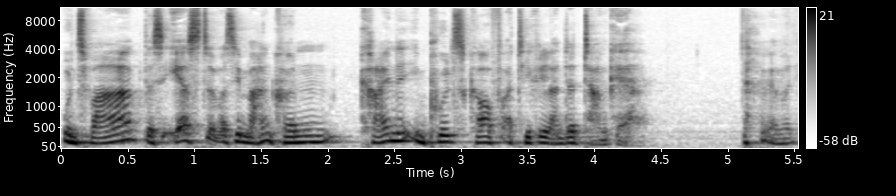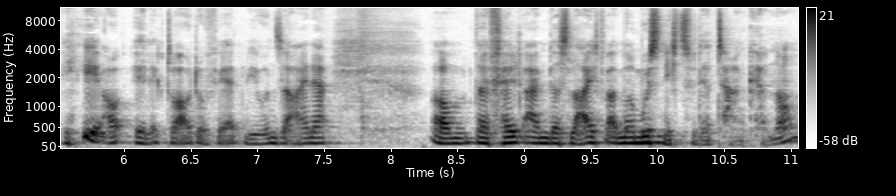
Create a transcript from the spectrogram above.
Und zwar das Erste, was Sie machen können, keine Impulskaufartikel an der Tanke. Wenn man eh Elektroauto fährt, wie unser einer, ähm, dann fällt einem das leicht, weil man muss nicht zu der Tanke. Ne?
